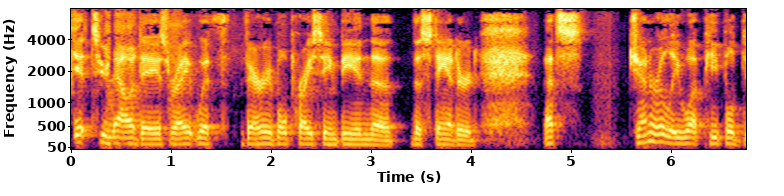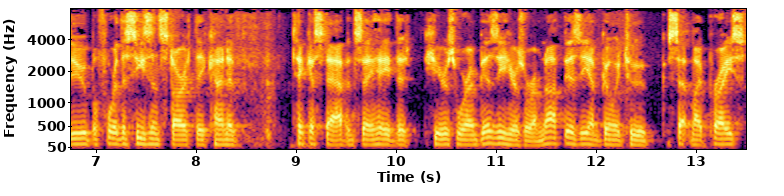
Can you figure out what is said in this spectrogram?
get to nowadays, right? With variable pricing being the the standard. That's generally what people do before the season start. They kind of take a stab and say, "Hey, the, here's where I'm busy. Here's where I'm not busy. I'm going to set my price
